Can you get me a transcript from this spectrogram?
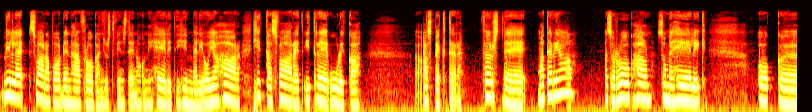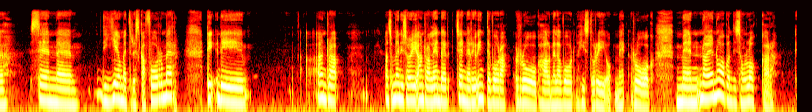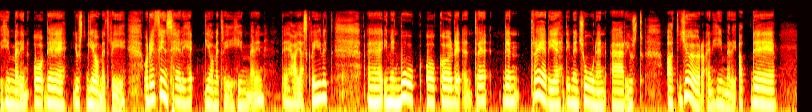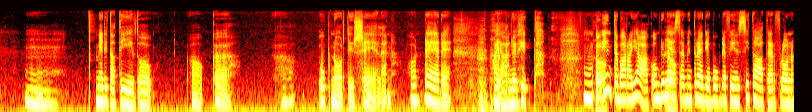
ville svara på den här frågan, just finns det något heligt i himmelen? Och jag har hittat svaret i tre olika aspekter. Först det material, alltså råghalm som är helig. Och eh, sen eh, de geometriska former. De, de andra Alltså människor i andra länder känner ju inte våra råghalm eller vår historia med råg. Men det är någonting som lockar himmelen och det är just geometri. Och det finns helig geometri i himmelen. Det har jag skrivit eh, i min bok. Och eh, tre, den tredje dimensionen är just att göra en himmel. Att det är mm, meditativt och, och eh, uppnår till själen. Och det är det vad jag har nu hittat. Mm, Ja. Och inte bara jag. Om du Ja. läser min tredje bok, det finns citater från,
